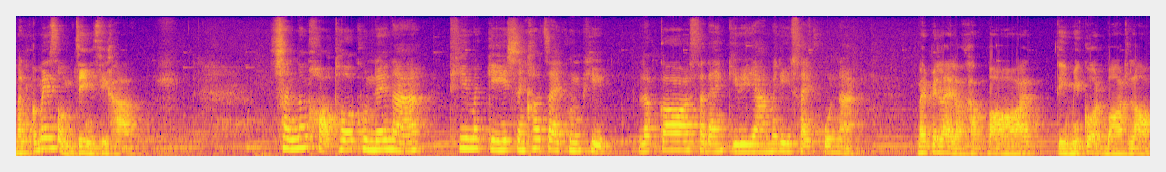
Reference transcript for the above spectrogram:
มันก็ไม่สมจริงสิครับ ฉันต้องขอโทษคุณด้วยนะ ที่เมื่อกี้ฉันเข้าใจคุณผิด แล้วก็แสดงกิริยาไม่ดีใส่คุณอะไม่เป็นไรหรอกครับบอสตีไม่โกรธบอสหรอก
